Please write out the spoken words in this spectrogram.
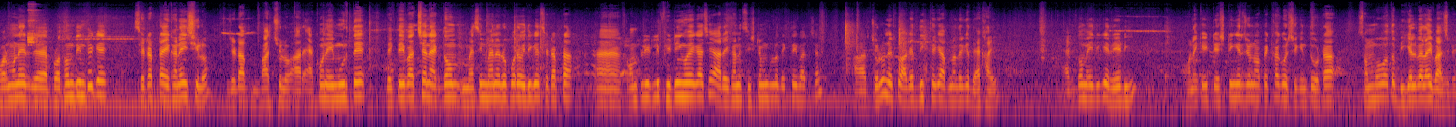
বর্মনের প্রথম দিন থেকে সেট এখানেই ছিল, যেটা বাজছিল। আর এখন এই মুহূর্তে দেখতেই পাচ্ছেন, একদম মেশিন ভ্যানের ওপরে ওইদিকে সেট কমপ্লিটলি ফিটিং হয়ে গেছে আর এখানে সিস্টেমগুলো দেখতেই পাচ্ছেন। আর চলুন একটু আগের দিক থেকে আপনাদেরকে দেখাই। একদম এইদিকে রেডি অনেকেই টেস্টিংয়ের জন্য অপেক্ষা করছে, কিন্তু ওটা সম্ভবত বিকেলবেলায় বাজবে।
